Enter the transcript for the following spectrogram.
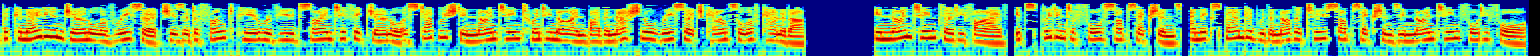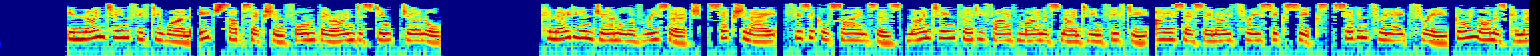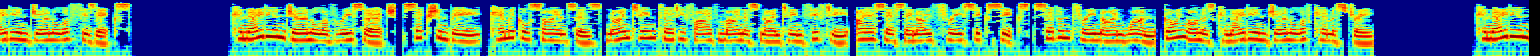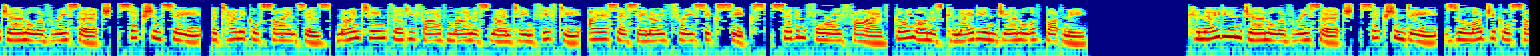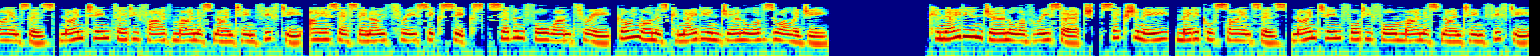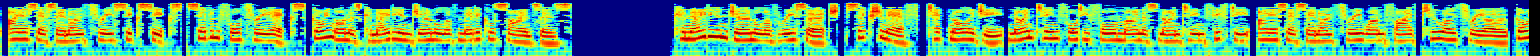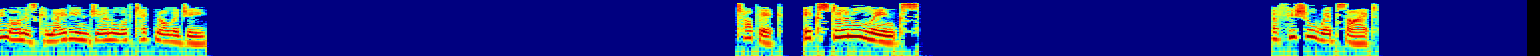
The Canadian Journal of Research is a defunct peer-reviewed scientific journal established in 1929 by the National Research Council of Canada. In 1935, it split into four subsections, and expanded with another two subsections in 1944. In 1951, each subsection formed their own distinct journal. Canadian Journal of Research, Section A, Physical Sciences 1935–1950, ISSN 0366-7383 going on as Canadian Journal of Physics. Canadian Journal of Research, Section B, Chemical Sciences 1935–1950, ISSN 0366-7391 going on as Canadian Journal of Chemistry. Canadian Journal of Research, Section C, Botanical Sciences 1935–1950, ISSN 0366-7405 going on as Canadian Journal of Botany. Canadian Journal of Research, Section D, Zoological Sciences 1935–1950, ISSN 0366-7413 going on as Canadian Journal of Zoology. Canadian Journal of Research, Section E, Medical Sciences 1944–1950, ISSN 0366-743X going on as Canadian Journal of Medical Sciences. Canadian Journal of Research, Section F, Technology 1944–1950, ISSN 0315-2030 going on as Canadian Journal of Technology. Topic External links. Official website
